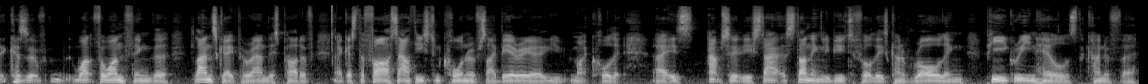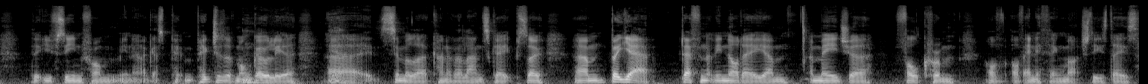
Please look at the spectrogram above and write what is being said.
because uh, for one thing, the landscape around this part of, I guess, the far southeastern corner of Siberia, you might call it, uh, is absolutely st- stunningly beautiful. These kind of rolling pea green hills, the kind of uh, that you've seen from, you know, I guess p- pictures of Mongolia, mm-hmm. Uh, similar kind of a landscape. So, um, but yeah, definitely not a um, a major fulcrum of, of anything much these days.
